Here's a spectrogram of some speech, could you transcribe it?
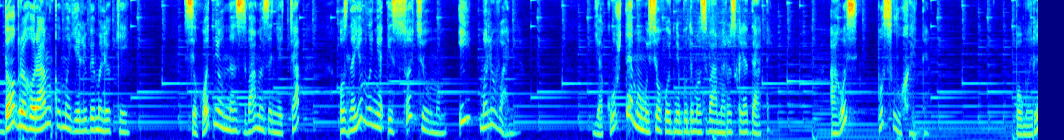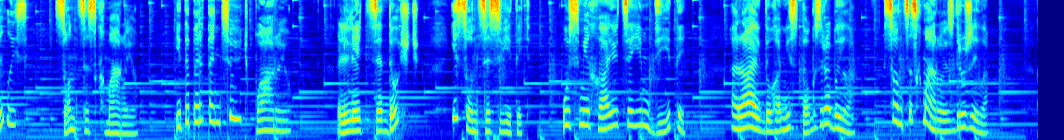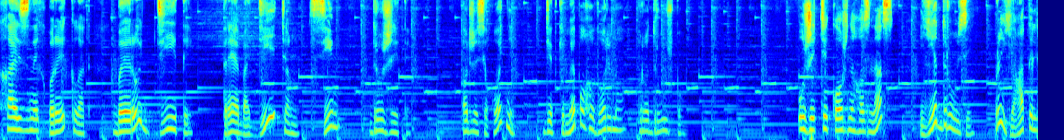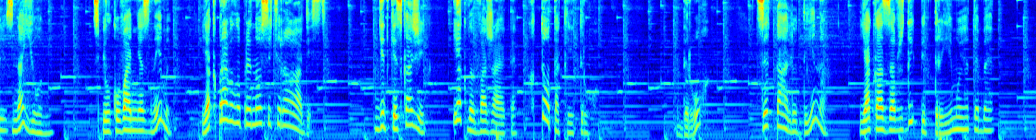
Доброго ранку, мої любі малюки! Сьогодні у нас з вами заняття ознайомлення із соціумом і малювання. Яку ж тему ми сьогодні будемо з вами розглядати? А ось послухайте. Помирились сонце з хмарою, і тепер танцюють парою. Лється дощ, і сонце світить, усміхаються їм діти. Райдуга місток зробила, сонце з хмарою здружила. Хай з них приклад беруть діти. Треба дітям всім дружити. Отже, сьогодні, дітки, ми поговоримо про дружбу. У житті кожного з нас є друзі, приятелі, знайомі. Спілкування з ними, як правило, приносить радість. Дітки, скажіть, як ви вважаєте, хто такий друг? Друг це та людина, яка завжди підтримує тебе,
